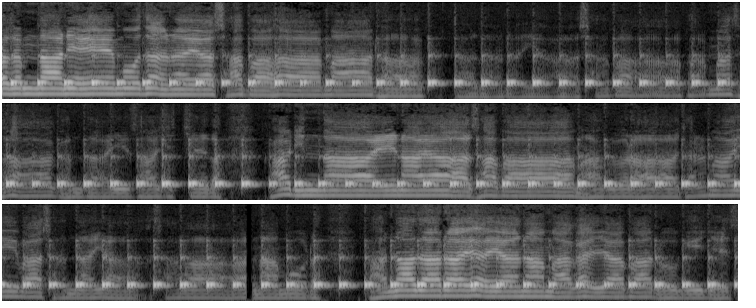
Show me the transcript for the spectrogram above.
장가름나네 모다나야 사바 마라 다다라야 사바 바마사 간다이 사시체다. 가린나에 나야 사바 마그라 잘마이 바산나야 사바 나모라 다나다라야야 나마갈야 바로기제 세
